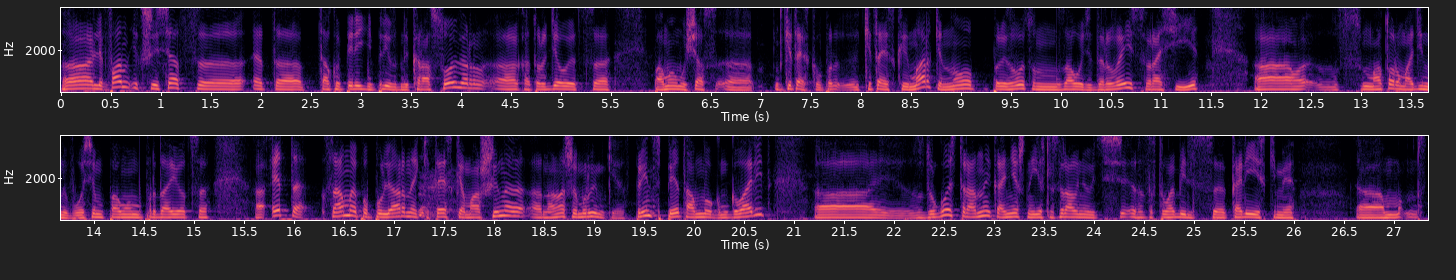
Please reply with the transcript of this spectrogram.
А, Lifan X60 э, это такой переднеприводный кроссовер, э, который делается, по-моему, сейчас э, китайского, китайской марки, но производится он на заводе Derways в России. А, С мотором 1.8, по-моему, продается. А, Это самая популярная китайская машина на нашем рынке. В принципе, это о многом говорит. С другой стороны, конечно, если сравнивать этот автомобиль с корейскими с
